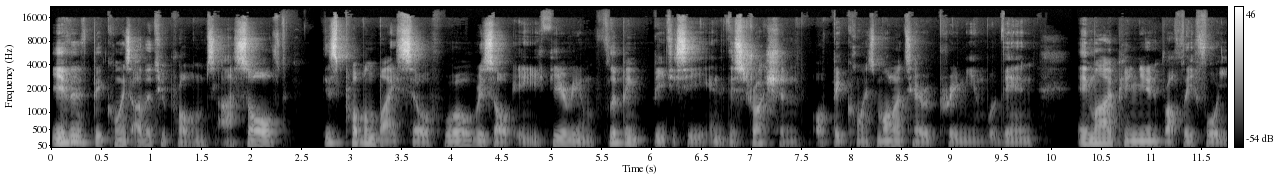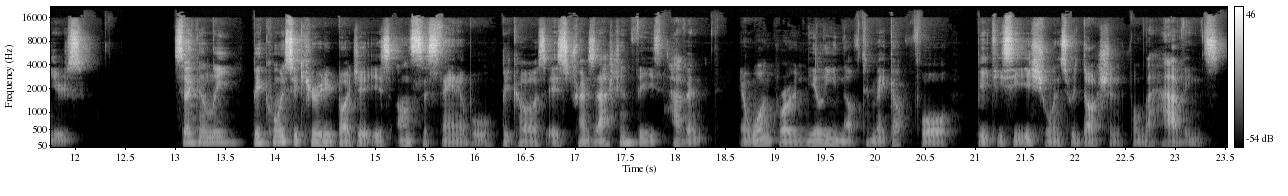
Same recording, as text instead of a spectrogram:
Even if Bitcoin's other two problems are solved, this problem by itself will result in Ethereum flipping BTC and the destruction of Bitcoin's monetary premium within in my opinion, roughly four years. Secondly, Bitcoin's security budget is unsustainable because its transaction fees haven't and won't grow nearly enough to make up for BTC issuance reduction from the halvings.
